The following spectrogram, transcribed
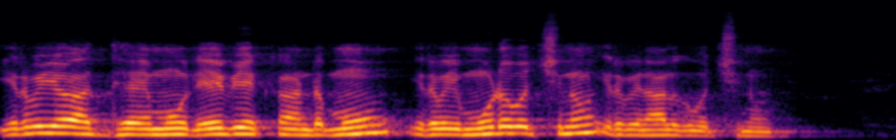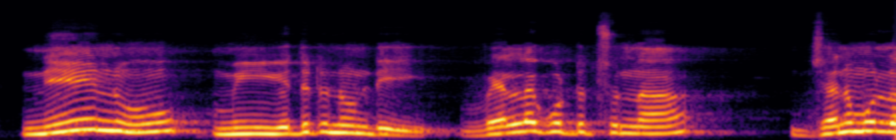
ఇరవయో అధ్యాయము లేవియ కాండము ఇరవై మూడో వచ్చిన ఇరవై నాలుగు వచ్చిన. నేను మీ ఎదుటి నుండి వెళ్ళగొట్టుచున్న జనముల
